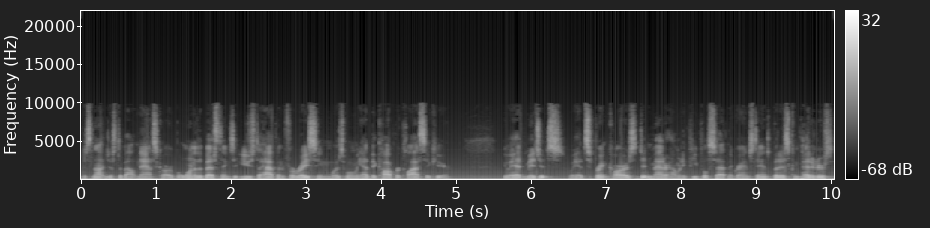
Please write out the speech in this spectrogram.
it's not just about NASCAR but one of the best things that used to happen for racing was when we had the Copper Classic here. We had midgets we had sprint cars it didn't matter how many people sat in the grandstands but as competitors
